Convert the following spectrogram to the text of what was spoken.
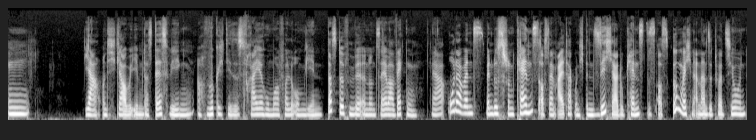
Mm, ja, und ich glaube eben, dass deswegen auch wirklich dieses freie, humorvolle Umgehen, das dürfen wir in uns selber wecken. Ja, oder wenn's, wenn du es schon kennst aus deinem Alltag und ich bin sicher, du kennst es aus irgendwelchen anderen Situationen,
